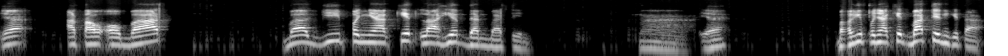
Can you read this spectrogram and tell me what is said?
ya atau obat bagi penyakit lahir dan batin. Nah, ya. Bagi penyakit batin kita,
